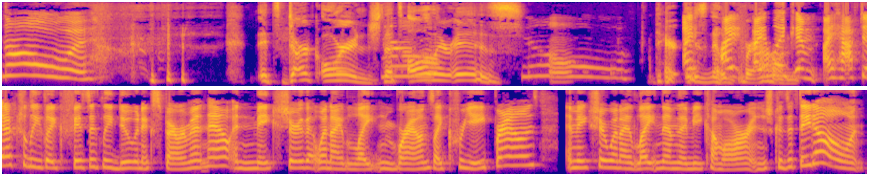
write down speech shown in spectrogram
No, It's dark orange. That's No. all there is. no. There I, no I, brown. I like am. I have to actually like physically do an experiment now and make sure that when I lighten browns, like create browns, and make sure when I lighten them they become orange. Because if they don't,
